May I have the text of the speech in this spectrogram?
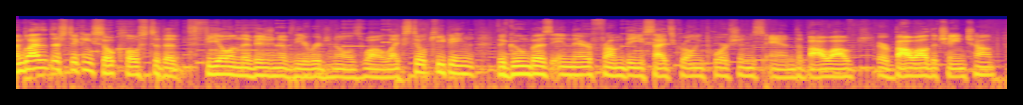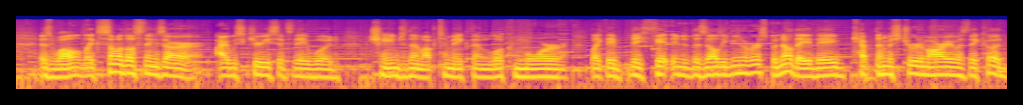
I'm glad that they're sticking so close to the feel and the vision of the original as well, like still keeping the Goombas in there from the side-scrolling portions and the Bow Wow, or Bow Wow the Chain Chomp as well. Like some of those things are, I was curious if they would change them up to make them look more like they, they fit into the Zelda universe, but no, they, they kept them as true to Mario as they could.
